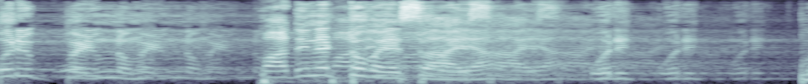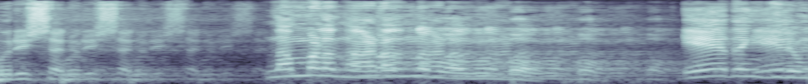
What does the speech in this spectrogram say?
ഒരു പെണ്ണും പതിനെട്ട് വയസ്സായ ഒരു പുരുഷ പുരുഷൻ നമ്മൾ നടന്നു പോകുമ്പോ ഏതെങ്കിലും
